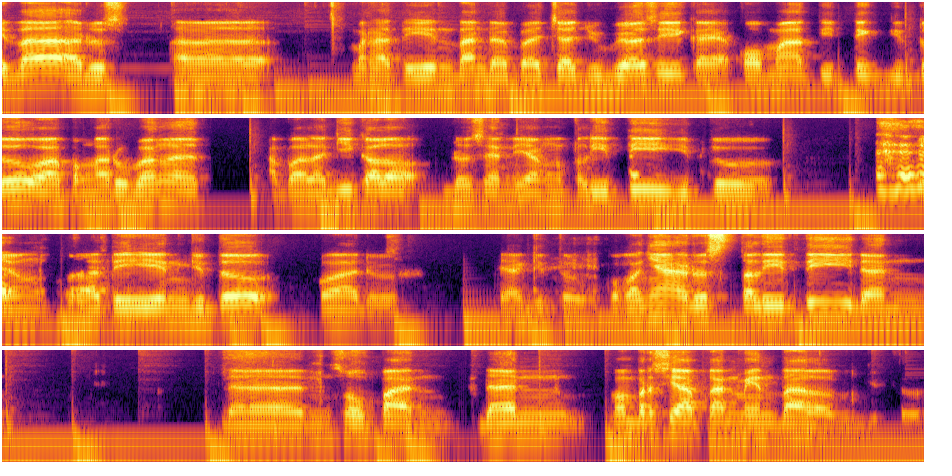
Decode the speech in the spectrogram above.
kita harus uh, merhatiin tanda baca juga sih kayak koma titik gitu. Wah pengaruh banget. Apalagi kalau dosen yang teliti gitu yang perhatiin gitu. Waduh ya gitu. Pokoknya harus teliti dan dan sopan dan mempersiapkan mental begitu.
